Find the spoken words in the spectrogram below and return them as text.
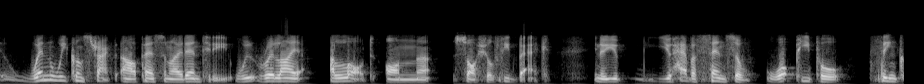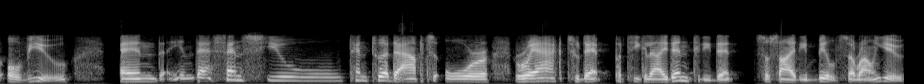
when we construct our personal identity, we rely a lot on uh, social feedback. You know, you you have a sense of what people think of you, and in that sense, you tend to adapt or react to that particular identity that society builds around you.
